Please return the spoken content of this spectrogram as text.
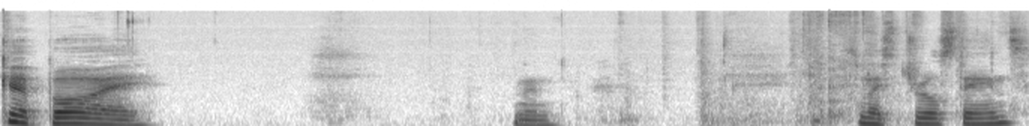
Good boy. And then nice drool stains.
